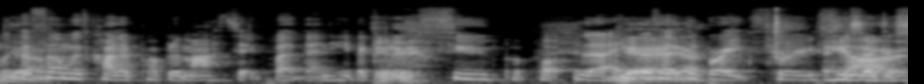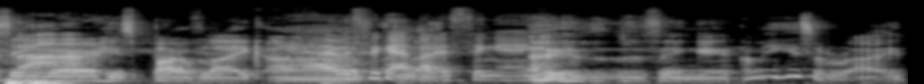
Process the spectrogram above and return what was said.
film, the film was kind of problematic, but then he became super popular. He Yeah, was like yeah. the breakthrough star He's like a singer, that. he's part of like uh, Yeah, I always uh, forget about like, his singing. he's uh, singing. I mean, he's alright.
